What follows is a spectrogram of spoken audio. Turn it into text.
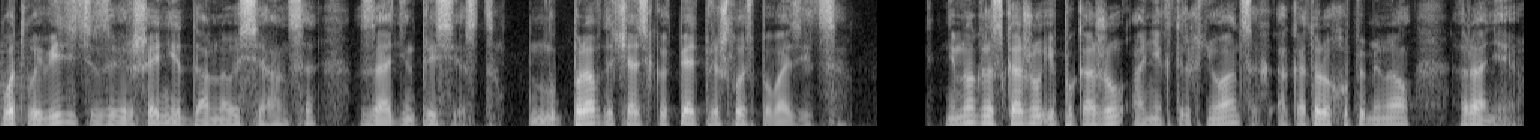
Вот вы видите завершение данного сеанса за один присест. Ну, правда, часиков 5 пришлось повозиться. Немного расскажу и покажу о некоторых нюансах, о которых упоминал ранее.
